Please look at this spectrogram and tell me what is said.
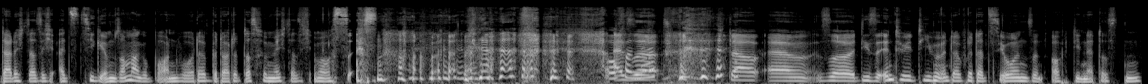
dadurch, dass ich als Ziege im Sommer geboren wurde, bedeutet das für mich, dass ich immer was zu essen habe. Also ich glaube, ähm, so diese intuitiven Interpretationen sind oft die nettesten.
